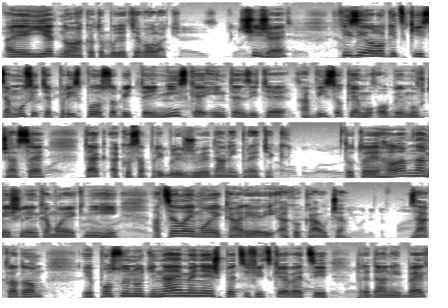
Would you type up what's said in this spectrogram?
a je jedno, ako to budete volať. Čiže Fyziologicky sa musíte prispôsobiť tej nízkej intenzite a vysokému objemu v čase, tak ako sa približuje daný pretek. Toto je hlavná myšlienka mojej knihy a celej mojej kariéry ako kauča. Základom je posunúť najmenej špecifické veci pre daný beh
